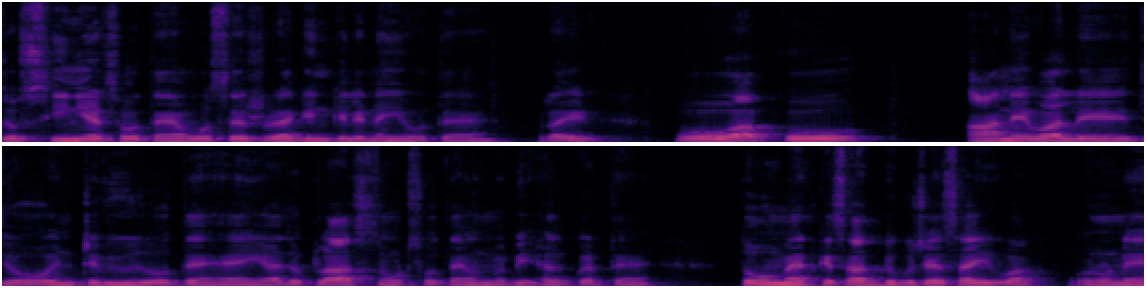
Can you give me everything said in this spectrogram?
जो सीनियर्स होते हैं वो सिर्फ़ रैगिंग के लिए नहीं होते हैं राइट वो आपको आने वाले जो इंटरव्यूज़ होते हैं या जो क्लास नोट्स होते हैं, उनमें भी हेल्प करते हैं। तो मैथ के साथ भी कुछ ऐसा ही हुआ। उन्होंने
